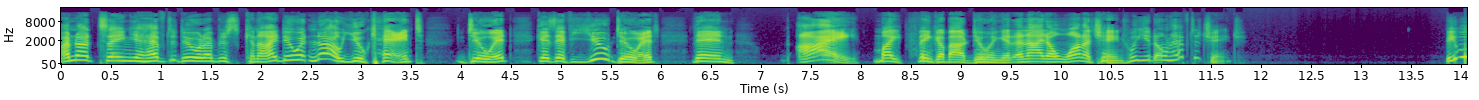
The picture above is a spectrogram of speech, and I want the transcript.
I'm not saying you have to do it. I'm just, can I do it? No, you can't do it because if you do it, then I might think about doing it and I don't want to change. Well, you don't have to change. People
